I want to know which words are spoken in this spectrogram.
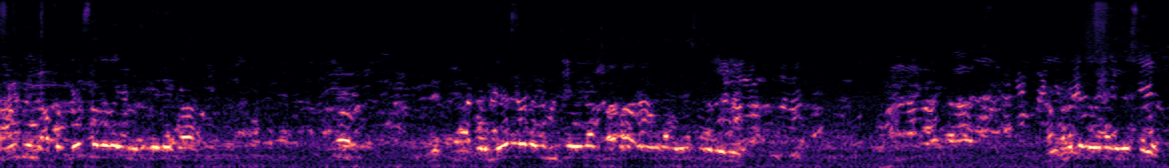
నువ్వు అప్పుడు కదా ఇంటికి అక్కడ ఇంటికి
